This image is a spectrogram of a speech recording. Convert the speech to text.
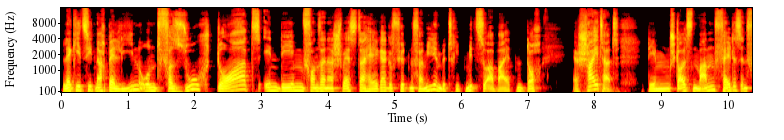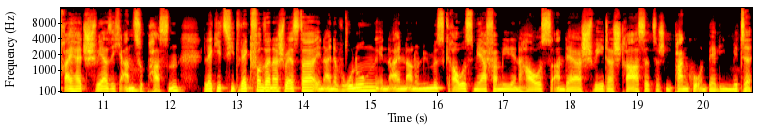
Lecky zieht nach Berlin und versucht dort in dem von seiner Schwester Helga geführten Familienbetrieb mitzuarbeiten, doch er scheitert. Dem stolzen Mann fällt es in Freiheit schwer, sich mhm. anzupassen. Lecky zieht weg von seiner Schwester in eine Wohnung, in ein anonymes graues Mehrfamilienhaus an der Schweter Straße zwischen Pankow und Berlin Mitte.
